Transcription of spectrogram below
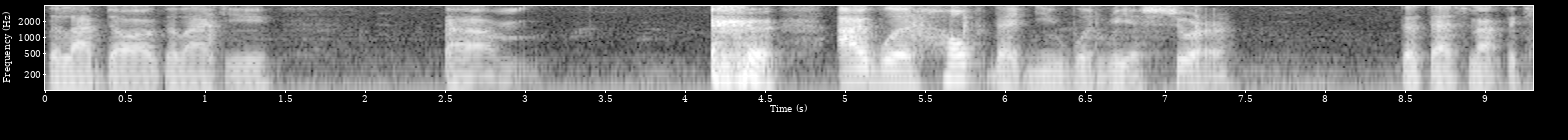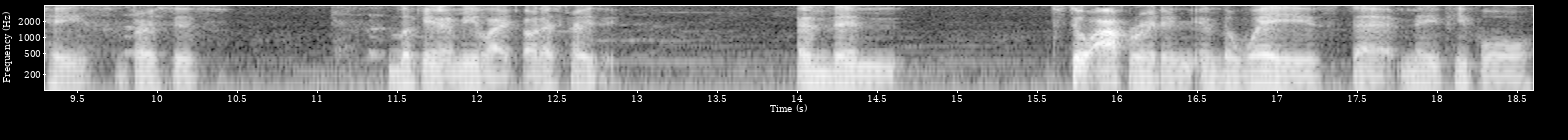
the lapdog the lackey um i would hope that you would reassure that that's not the case versus looking at me like, oh, that's crazy. And then still operating in the ways that made people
